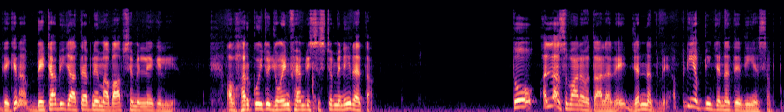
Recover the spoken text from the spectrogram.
देखे ना, बेटा भी जाता है अपने माँ बाप से मिलने के लिए। अब हर कोई तो जॉइंट फैमिली सिस्टम में नहीं रहता। तो अल्लाह सुबहाना वाली ने जन्नत में अपनी अपनी जन्नतें दी हैं सबको।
